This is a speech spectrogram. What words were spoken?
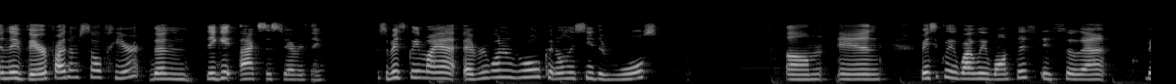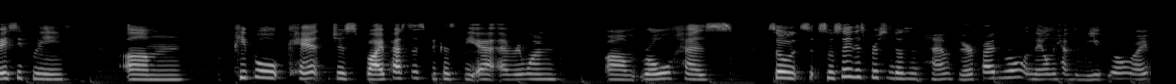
and they verify themselves here, then they get access to everything. So basically my everyone rule can only see the rules. Um, and basically why we want this is so that basically um, people can't just bypass this because the everyone um, role has so, so say this person doesn't have verified role and they only have the mute role, right?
